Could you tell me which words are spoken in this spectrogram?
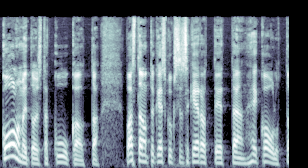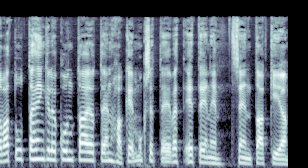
13 kuukautta. Vastaanottokeskuksessa kerrottiin, että he kouluttavat uutta henkilökuntaa, joten hakemukset eivät etene sen takia.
